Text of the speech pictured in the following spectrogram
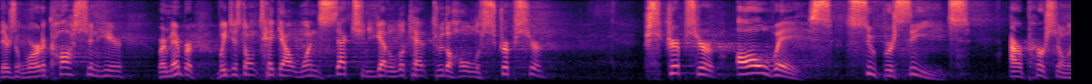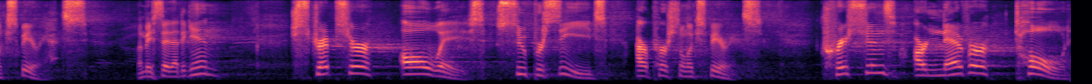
there's a word of caution here. Remember, we just don't take out one section, you got to look at it through the whole of Scripture. Scripture always supersedes our personal experience. Let me say that again. Scripture always supersedes our personal experience. Christians are never told,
